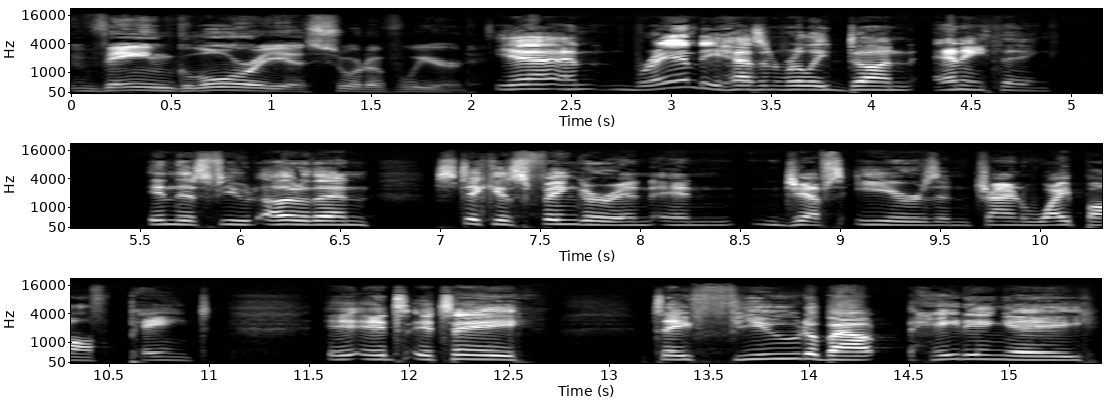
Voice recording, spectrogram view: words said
vainglorious, sort of weird. Yeah, and Randy hasn't really done anything in this feud other than stick his finger in, in Jeff's ears and try and wipe off paint it's it's a it's a feud about hating a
